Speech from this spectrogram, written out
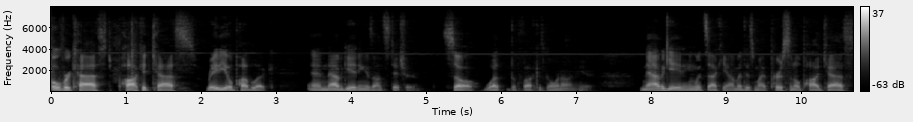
Overcast, Pocket Casts, Radio Public, and Navigating is on Stitcher. So, what the fuck is going on here? Navigating with Zaki Ahmed is my personal podcast.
